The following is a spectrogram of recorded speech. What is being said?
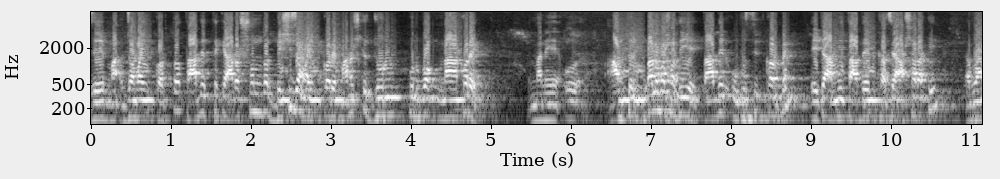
যে জমায়েত করত, তাদের থেকে আরও সুন্দর, বেশি জমায়েত করে, মানুষকে জোরপূর্বক না করে মানে আন্তরিক ভালোবাসা দিয়ে তাদের উপস্থিত করবেন, এটা আমি তাদের কাছে আশা রাখি এবং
